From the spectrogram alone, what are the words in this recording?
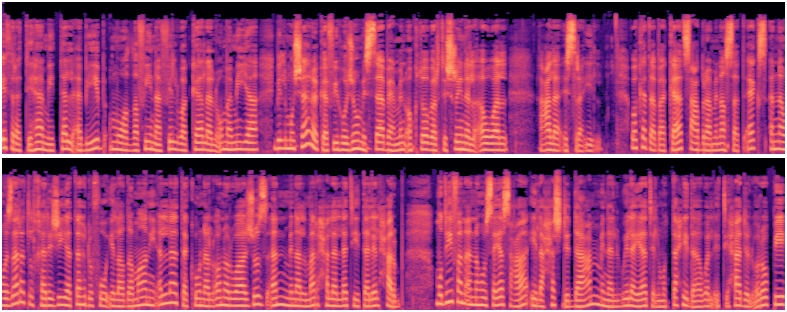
إثر اتهام تل أبيب موظفين في الوكالة الأممية بالمشاركة في هجوم السابع من أكتوبر تشرين الأول على إسرائيل. وكتب كاتس عبر منصة إكس أن وزارة الخارجية تهدف إلى ضمان ألا تكون الأونروا جزءا من المرحلة التي تلي الحرب مضيفا أنه سيسعى إلى حشد الدعم من الولايات المتحدة والاتحاد الأوروبي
